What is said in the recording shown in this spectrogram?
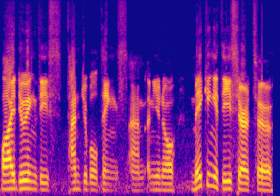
by doing these tangible things and, and you know making it easier to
